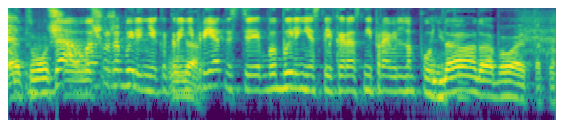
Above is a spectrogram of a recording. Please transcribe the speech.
Поэтому лучше, да, у вас лучше... уже были некоторые да. неприятности, вы были несколько раз неправильно поняты. Да, да, бывает такое.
